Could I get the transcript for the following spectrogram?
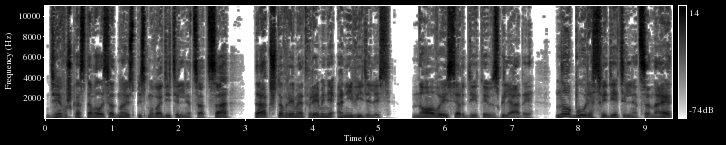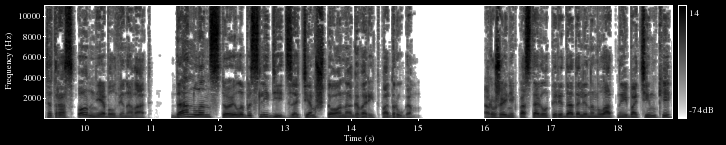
Девушка оставалась одной из письмоводительниц отца, так что время от времени они виделись. Новые сердитые взгляды, но буря-свидетельница, на этот раз он не был виноват. Данлан стоило бы следить за тем, что она говорит подругам. Оружейник поставил перед Адалином латные ботинки,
